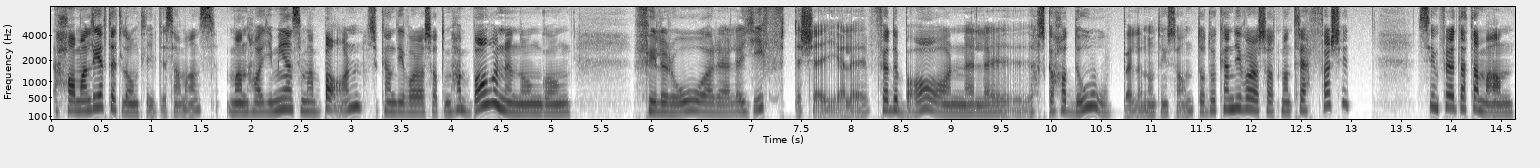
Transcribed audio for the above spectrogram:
har man levt ett långt liv tillsammans, man har gemensamma barn, så kan det vara så att de här barnen någon gång fyller år eller gifter sig eller föder barn eller ska ha dop eller någonting sånt. Och då kan det vara så att man träffar sitt, sin före detta man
